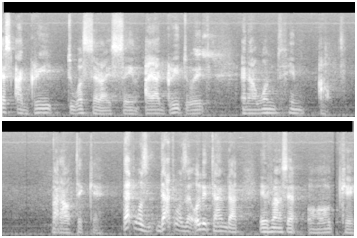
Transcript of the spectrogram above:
just agree to what Sarah is saying. I agree to it and I want him out. But I'll take care. That was that was the only time that Abraham said, oh, okay.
